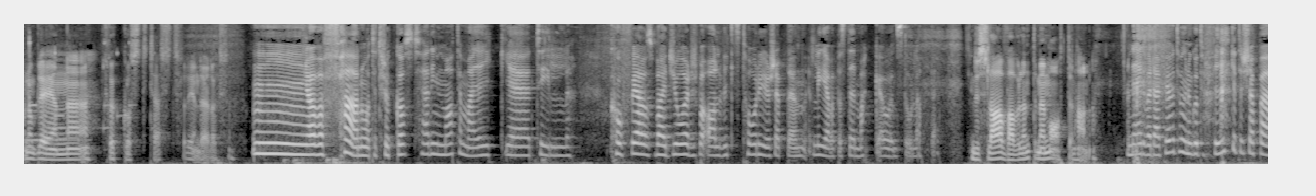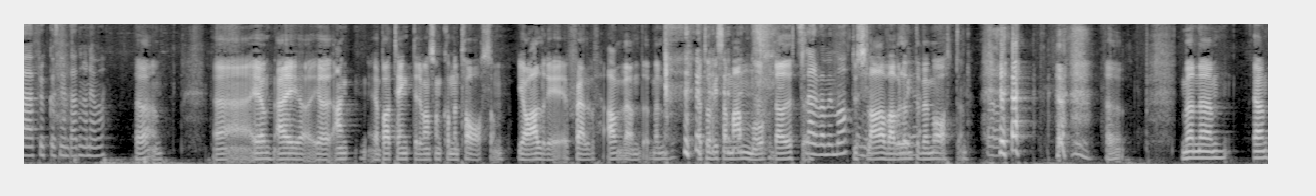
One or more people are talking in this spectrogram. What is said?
Får nog bli en uh, frukosttest för din del också. Mm, ja, vad fan åt till frukost? Jag hade ingen mat hemma. Jag gick eh, till Coffee House by George på Alviks torg och köpte en leverpastejmacka och en stor latte. Du slarvar väl inte med maten, Hanna? Nej, det var därför jag var tvungen att gå till fiket och köpa frukost när jag inte hade någon hemma. Ja. Uh, jag, jag, jag, jag, bara tänkte det var en sån kommentar som jag aldrig själv använder. Men jag tror vissa mammor där ute. Slarvar med maten. Du slarvar väl oh, inte ja. med maten? Ja. men um, ja,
